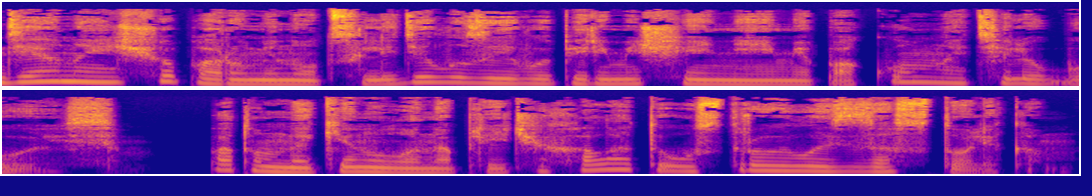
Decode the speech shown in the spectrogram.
Диана еще пару минут следила за его перемещениями по комнате, любуясь. Потом накинула на плечи халат и устроилась за столиком.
